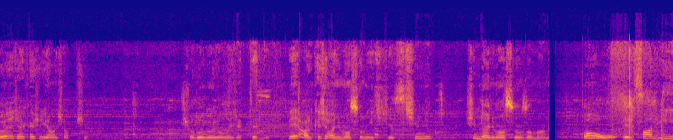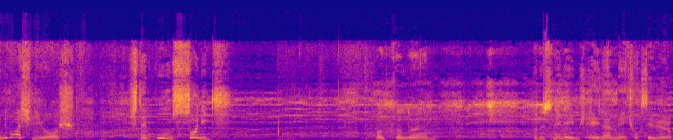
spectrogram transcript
Böylece arkadaşlar yanlış yapmışım. Shadow böyle olacaktı. Ve arkadaşlar animasyonu geçeceğiz. Şimdi şimdi animasyon zamanı. Oo, efsane yeni başlıyor. İşte bu Sonic. Bakalım. Burası ne neymiş? Eğlenmeyi çok seviyorum.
